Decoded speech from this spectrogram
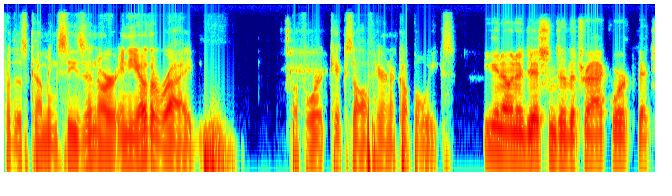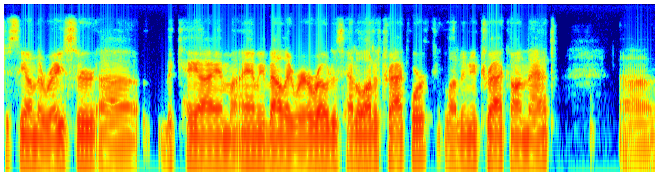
for this coming season or any other ride before it kicks off here in a couple weeks? You know, in addition to the track work that you see on the racer, uh, the KI and Miami Valley Railroad has had a lot of track work, a lot of new track on that. Uh,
